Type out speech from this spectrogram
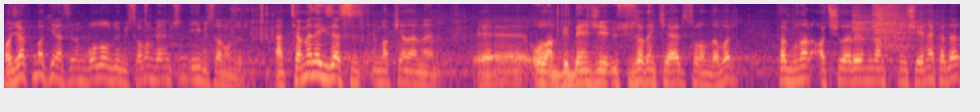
Bacak makinesinin bol olduğu bir salon benim için iyi bir salondur. Yani temel egzersiz makinelerine e, olan bir benci üstü zaten ki her salonda var. Tabii bunlar açılarından tutun şeyine kadar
